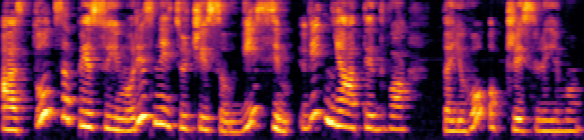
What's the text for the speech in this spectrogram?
А тут записуємо різницю чисел 8 відняти 2 та його обчислюємо.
